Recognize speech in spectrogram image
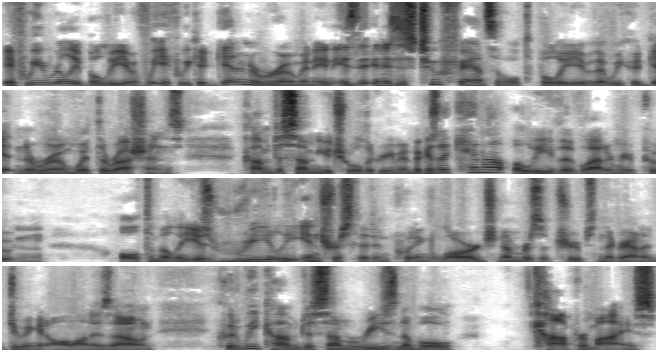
If we really believe, if we, if we could get in a room, and, and is it, and is this too fanciful to believe that we could get in a room with the Russians come to some mutual agreement because I cannot believe that Vladimir Putin, ultimately is really interested in putting large numbers of troops in the ground and doing it all on his own. Could we come to some reasonable compromise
